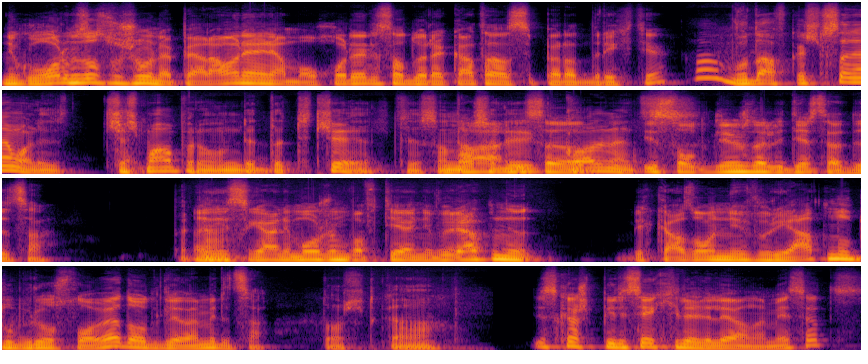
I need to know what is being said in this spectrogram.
Не говорим за сушилня, пералня е нямало. Ходили са до реката да си перат дрехите. А, вода вкъщи са нямали. Чешма, примерно, да тече. Те са носили да, и са, кладенец. И са отглеждали 10 деца. Така. А ние сега не можем в тези невероятни, бих казал, невероятно добри условия да отгледаме деца. Точно така. Искаш 50 хиляди лева на месец,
